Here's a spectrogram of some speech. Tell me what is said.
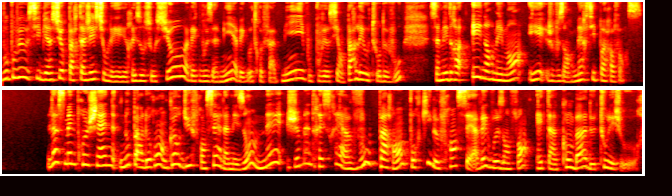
Vous pouvez aussi bien sûr partager sur les réseaux sociaux avec vos amis, avec votre famille, vous pouvez aussi en parler autour de vous. Ça m'aidera énormément et je vous en remercie par avance. La semaine prochaine, nous parlerons encore du français à la maison, mais je m'adresserai à vous, parents, pour qui le français avec vos enfants est un combat de tous les jours.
